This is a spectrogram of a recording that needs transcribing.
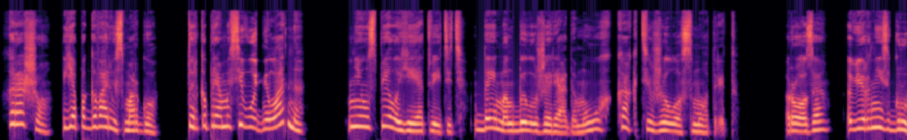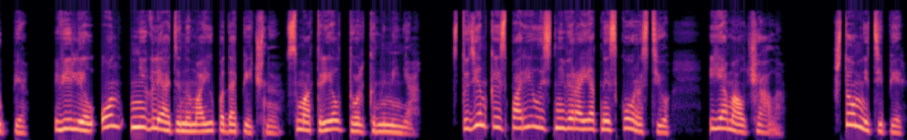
«Хорошо, я поговорю с Марго. Только прямо сегодня, ладно?» Не успела ей ответить. Деймон был уже рядом. Ух, как тяжело смотрит. «Роза, вернись к группе», — велел он, не глядя на мою подопечную. Смотрел только на меня. Студентка испарилась с невероятной скоростью, и я молчала. Что мне теперь,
